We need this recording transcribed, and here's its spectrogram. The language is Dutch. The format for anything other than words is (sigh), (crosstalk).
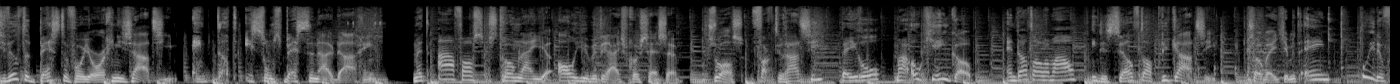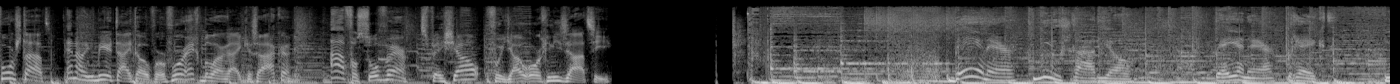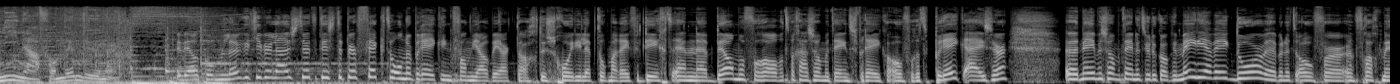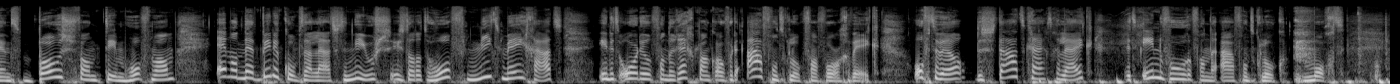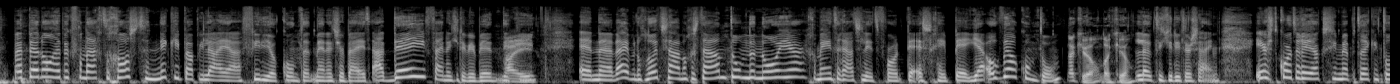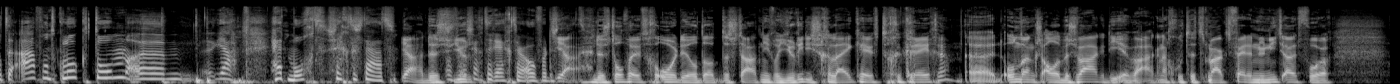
Je wilt het beste voor je organisatie. En dat is soms best een uitdaging. Met AVAS stroomlijn je al je bedrijfsprocessen. Zoals facturatie, payroll, maar ook je inkoop. En dat allemaal in dezelfde applicatie. Zo weet je met één hoe je ervoor staat. En hou je meer tijd over voor echt belangrijke zaken. AVAS Software, speciaal voor jouw organisatie. BNR Nieuwsradio. BNR breekt. Nina van den Dungen. Welkom, leuk dat je weer luistert. Het is de perfecte onderbreking van jouw werkdag. Dus gooi die laptop maar even dicht en uh, bel me vooral... want we gaan zo meteen spreken over het breekijzer. We uh, nemen zo meteen natuurlijk ook de Mediaweek door. We hebben het over een fragment Boos van Tim Hofman. En wat net binnenkomt aan laatste nieuws... is dat het Hof niet meegaat in het oordeel van de rechtbank... over de avondklok van vorige week. Oftewel, de staat krijgt gelijk. Het invoeren van de avondklok mocht. Bij panel heb ik vandaag de gast Nicky Papilaya... videocontent manager bij het AD. Fijn dat je er weer bent, Nicky. Hi. En uh, wij hebben nog nooit samen gestaan. Tom de Nooier, gemeenteraadslid voor de SGP. Jij ook welkom, Tom. Dankjewel, dankjewel. Leuk dat jullie er zijn. Eerst korte reactie met betrekking tot de avondklok. Tom, uh, ja, het mocht, zegt de staat. Ja, dus of zegt de rechter over de staat. Ja, de stof heeft geoordeeld dat de staat in ieder geval juridisch gelijk heeft gekregen. Uh, ondanks alle bezwaren die er waren. Nou goed, het maakt verder nu niet uit voor...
